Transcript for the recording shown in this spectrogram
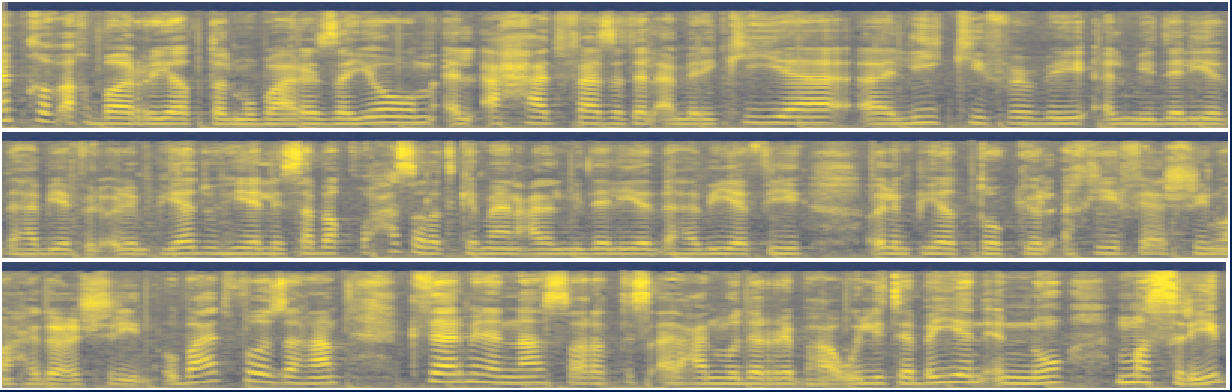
نبقى في أخبار رياضة المبارزة يوم الأحد فازت الأمريكية ليكي فيربي الميدالية الذهبية في الأولمبياد وهي اللي سبق وحصلت كمان على الميدالية الذهبية في أولمبياد طوكيو الأخير في 2021 وبعد فوزها كثير من الناس صارت تسأل عن مدربها واللي تبين أنه مصري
